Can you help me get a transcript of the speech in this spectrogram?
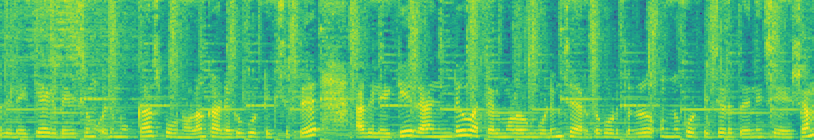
അതിലേക്ക് ഏകദേശം ഒരു മുക്കാൽ സ്പൂണോളം കടുക് പൊട്ടിച്ചിട്ട് അതിലേക്ക് രണ്ട് വറ്റൽമുളകും കൂടിയും ചേർത്ത് കൊടുത്തിട്ട് ഒന്ന് പൊട്ടിച്ചെടുത്തതിന് ശേഷം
